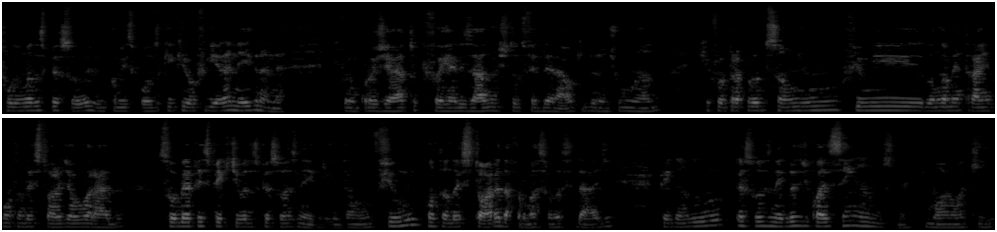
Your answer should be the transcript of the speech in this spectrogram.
fui uma das pessoas, com minha esposa, que criou Figueira Negra, né? Que foi um projeto que foi realizado no Instituto Federal, que durante um ano, que foi para a produção de um filme longa-metragem contando a história de Alvorada sob a perspectiva das pessoas negras. Então, um filme contando a história da formação da cidade, pegando pessoas negras de quase 100 anos, né, que moram aqui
